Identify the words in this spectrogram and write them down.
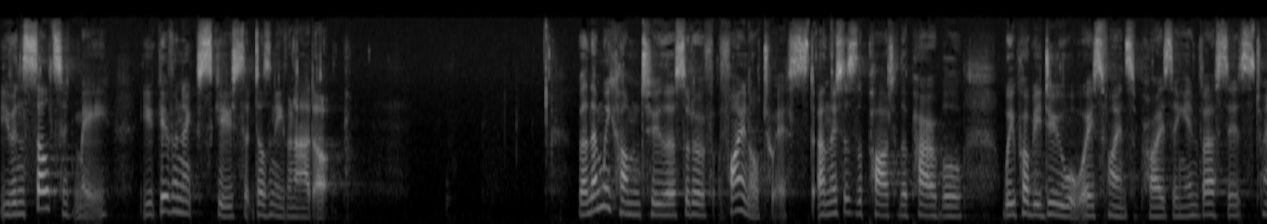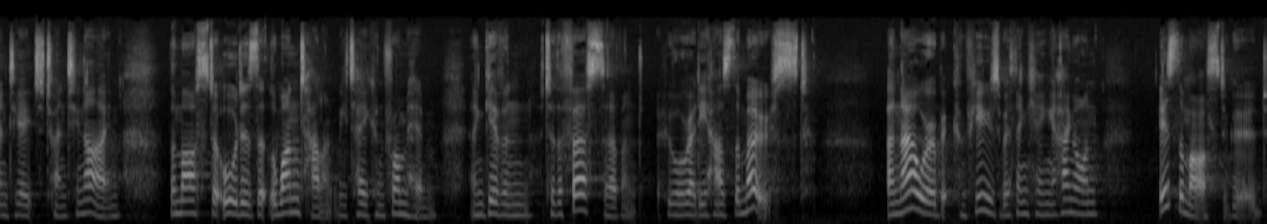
You've insulted me, you give an excuse that doesn't even add up. But then we come to the sort of final twist, and this is the part of the parable we probably do always find surprising. In verses 28 to 29, the master orders that the one talent be taken from him and given to the first servant who already has the most. And now we're a bit confused. We're thinking, hang on, is the master good?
